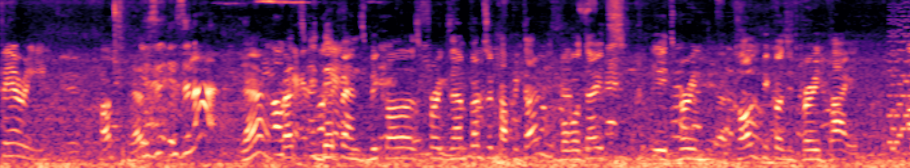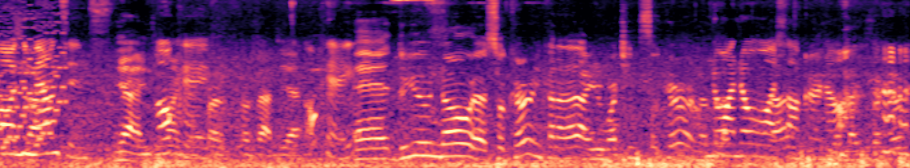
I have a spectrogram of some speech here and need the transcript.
Very. Hot? Yes. Is it? Is it not? Yeah, Okay, but it okay. depends because, for example, the capital, Bogota, it's it's very cold because it's very high. Oh, in the mountains. Yeah, in the Okay. mountain for, for that. Yeah. Okay. Uh, do you know uh, soccer in Canada? Are you watching soccer? No, Like I don't watch soccer, You no. like soccer?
